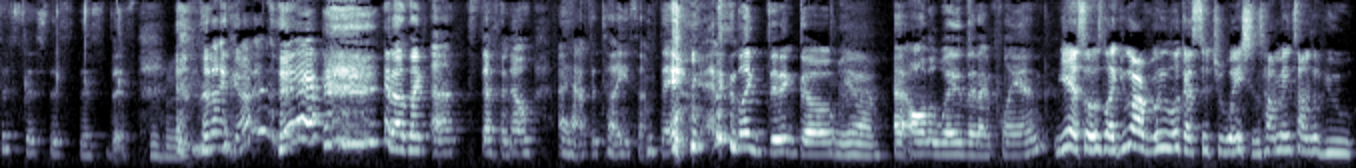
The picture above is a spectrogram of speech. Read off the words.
this, this, this, this, this, and then I got in there, and I was like, uh, Stefano, I have to tell you something, and it like didn't go Yeah. at all the way that I planned. Yeah, so it's like you gotta really look at situations. How many times have you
